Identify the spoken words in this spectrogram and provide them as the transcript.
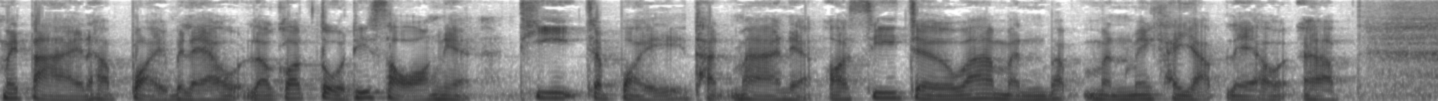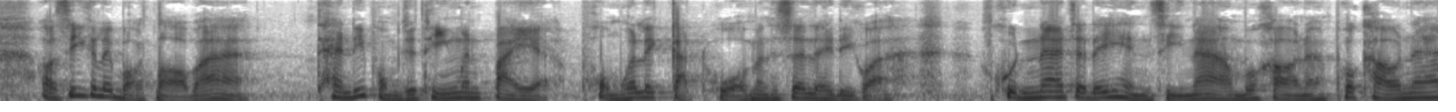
ไม่ตายนะครับปล่อยไปแล้ว แล้วก็ตัวที่2เนี่ยที่จะปล่อยถัดมาเนี่ยออซซี่เจอว่ามันแบบมันไม่ขยับแล้วนะครับออซซี่ก็เลยบอกต่อว่า แทนที่ผมจะทิ้งมันไปอะ ผมก็เลยกัดหัวมันซะเลยดีกว่า คุณน่าจะได้เห็นสีหน้าของพวกเขานะ พวกเขาหน้า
